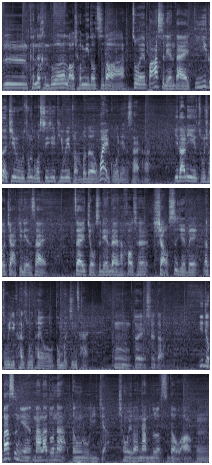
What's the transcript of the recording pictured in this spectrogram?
嗯，可能很多老球迷都知道啊，作为八十年代第一个进入中国 CCTV 转播的外国联赛啊，意大利足球甲级联赛。在九十年代，它号称小世界杯，那足以看出它有多么精彩。嗯，对，是的。一九八四年，马拉多纳登陆意甲，成为了那不勒斯的王。嗯，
